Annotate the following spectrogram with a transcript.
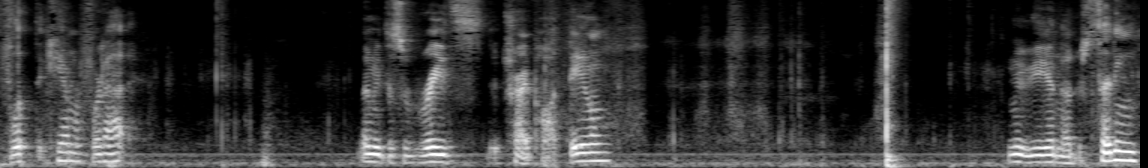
flip the camera for that. Let me just raise the tripod down. Maybe another setting.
